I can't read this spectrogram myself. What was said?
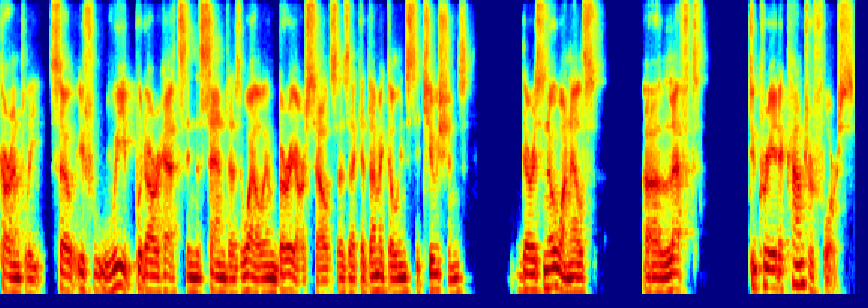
currently. So if we put our heads in the sand as well and bury ourselves as academical institutions, there is no one else uh, left to create a counterforce.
